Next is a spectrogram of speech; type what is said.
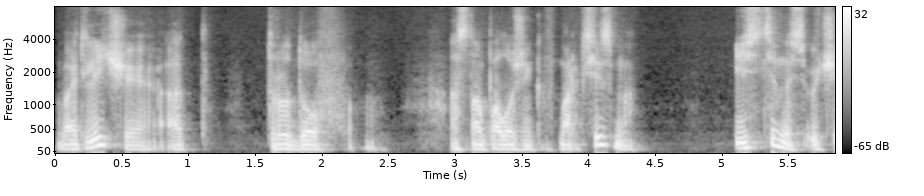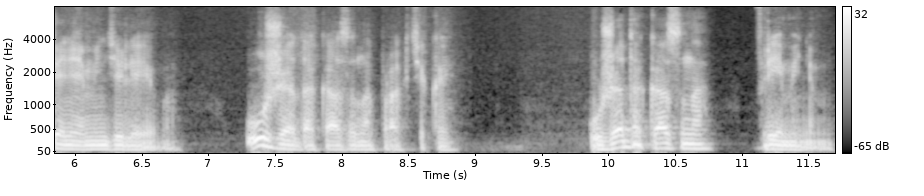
в отличие от трудов основоположников марксизма, истинность учения Менделеева уже доказана практикой, уже доказана временем.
